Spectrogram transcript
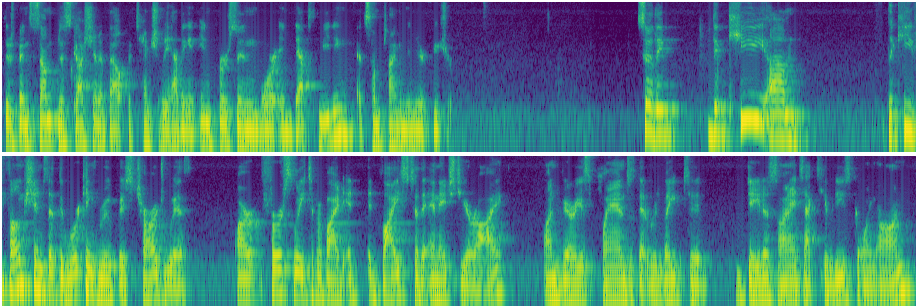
there's been some discussion about potentially having an in-person, more in-depth meeting at some time in the near future. So the, the key um, the key functions that the working group is charged with are firstly to provide ad advice to the NHGRI on various plans that relate to data science activities going on,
